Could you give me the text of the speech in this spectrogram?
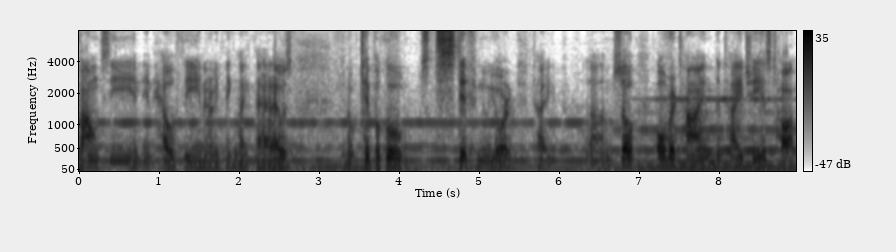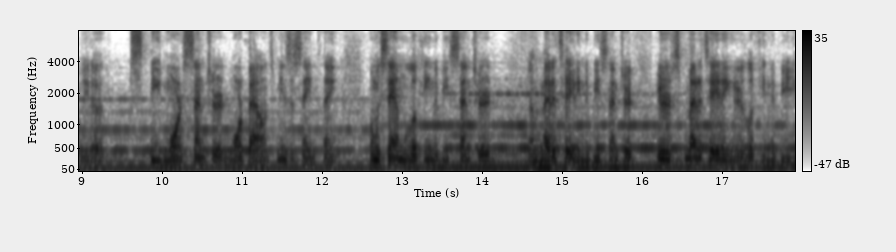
bouncy and, and, healthy and everything like that. I was, you know, typical stiff New York type. Um, so over time, the Tai Chi has taught me to be more centered, more balanced, means the same thing. When we say I'm looking to be centered, I'm meditating to be centered, you're meditating, you're looking to be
